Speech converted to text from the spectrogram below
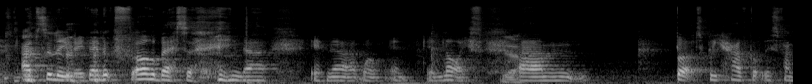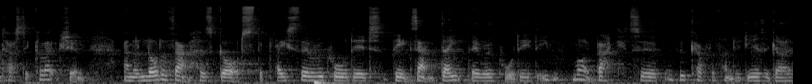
field. Absolutely, they look far better in uh, in uh, well in, in life. Yeah. Um, but we have got this fantastic collection, and a lot of that has got the place they were recorded, the exact date they were recorded, even right back to a good couple of hundred years ago,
